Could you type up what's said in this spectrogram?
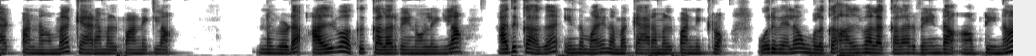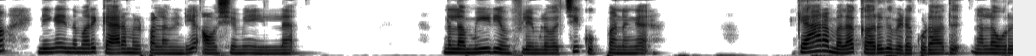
ஆட் பண்ணாமல் கேரமல் பண்ணிக்கலாம். நம்மளோட அல்வாவுக்கு கலர் வேணும் இல்லைங்களா? அதுக்காக இந்த மாதிரி நம்ம கேரமல் பண்ணிக்கிறோம். ஒருவேளை உங்களுக்கு அல்வாவில் கலர் வேண்டாம் அப்படின்னா நீங்கள் இந்த மாதிரி கேரமல் பண்ண வேண்டிய அவசியமே இல்லை. நல்லா மீடியம் ஃப்ளேமில் வச்சு குக் பண்ணுங்கள் கேரமலை கருக விடக்கூடாது. நல்ல ஒரு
